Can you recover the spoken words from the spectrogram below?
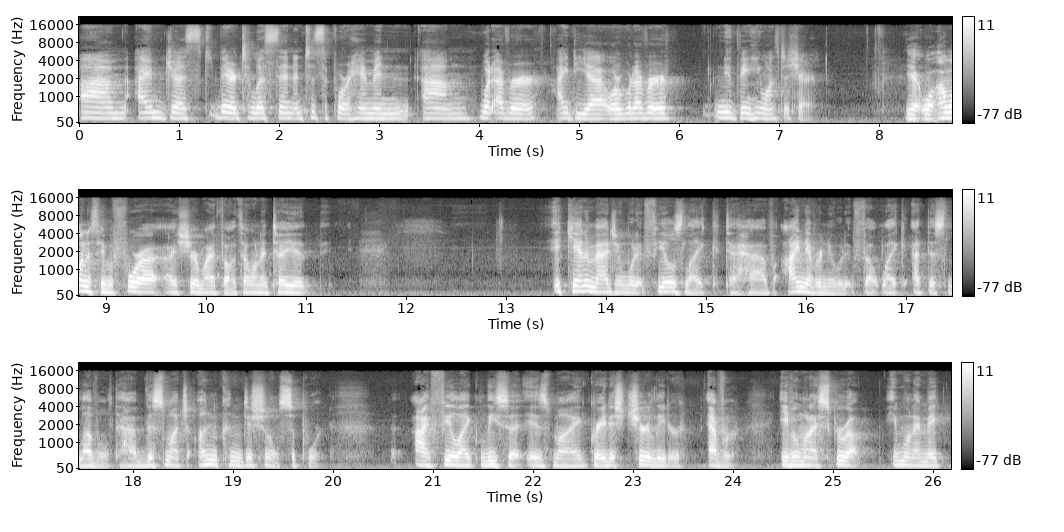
um, I'm just there to listen and to support him in um, whatever idea or whatever new thing he wants to share. Yeah, well, I want to say before I, I share my thoughts, I want to tell you I can't imagine what it feels like to have, I never knew what it felt like at this level to have this much unconditional support. I feel like Lisa is my greatest cheerleader ever. Even when I screw up, even when I make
